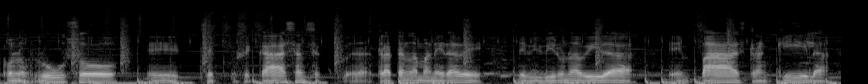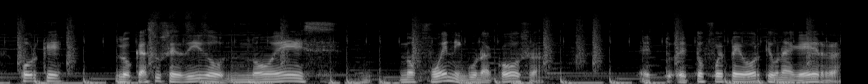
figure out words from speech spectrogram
con los rusos, eh, se, casan, se eh, tratan la manera de, vivir una vida en paz, tranquila, porque lo que ha sucedido no es, no fue ninguna cosa. Esto, fue peor que una guerra.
